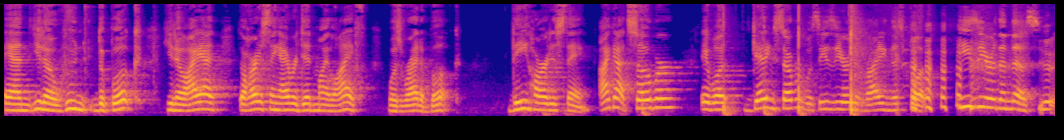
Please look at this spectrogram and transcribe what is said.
And, you know, who the book, you know, I had the hardest thing I ever did in my life was write a book. The hardest thing. I got sober it was getting sober was easier than writing this book easier than this yeah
